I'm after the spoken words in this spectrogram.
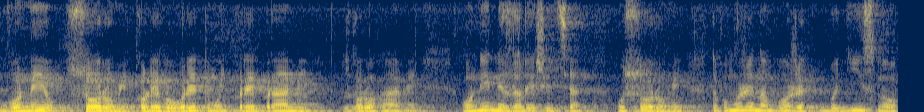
вони в соромі, коли говоритимуть при брамі з ворогами. Вони не залишаться у соромі. Допоможи нам, Боже, бо дійсно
